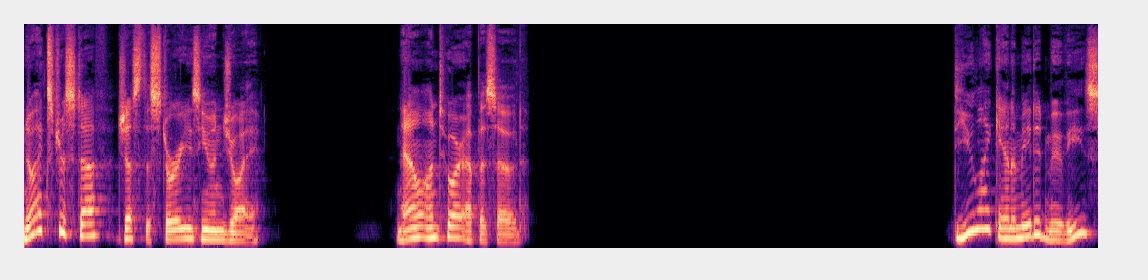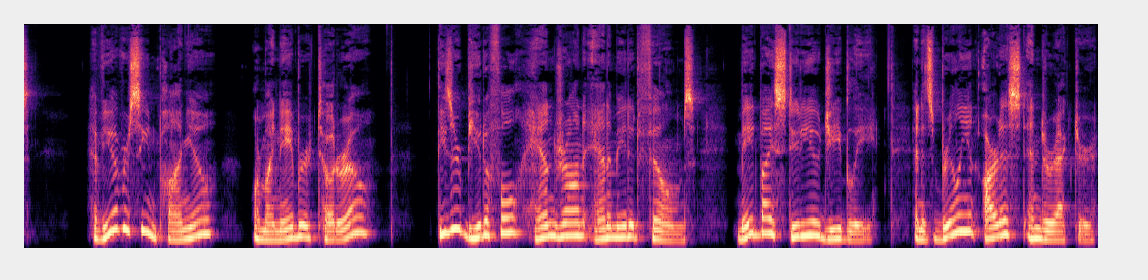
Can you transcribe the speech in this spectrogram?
No extra stuff, just the stories you enjoy. Now, onto our episode. Do you like animated movies? Have you ever seen Ponyo or My Neighbor Totoro? These are beautiful, hand drawn animated films made by Studio Ghibli and its brilliant artist and director,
